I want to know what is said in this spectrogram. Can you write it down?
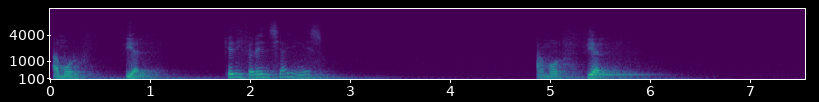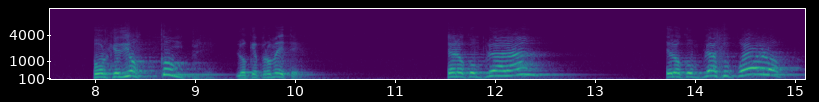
Amor fiel. ¿Qué diferencia hay en eso? Amor fiel. Porque Dios cumple lo que promete. Se lo cumplió a Adán, se lo cumplió a su pueblo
